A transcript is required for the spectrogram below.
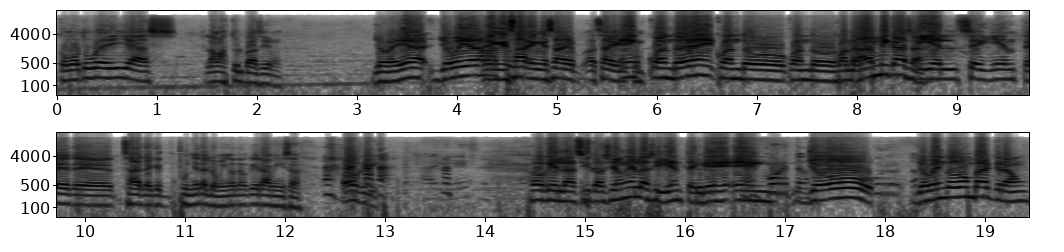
cómo tú veías la masturbación. Yo veía, yo veía la En esa, en esa, o sea, en, en cuando era cuando cuando, cuando estaba en mi casa. piel siguiente de, ¿sabes? De que puñeta el domingo tengo que ir a misa. Ok. Ok, la situación es la siguiente, que en, curto. yo, yo vengo de un background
